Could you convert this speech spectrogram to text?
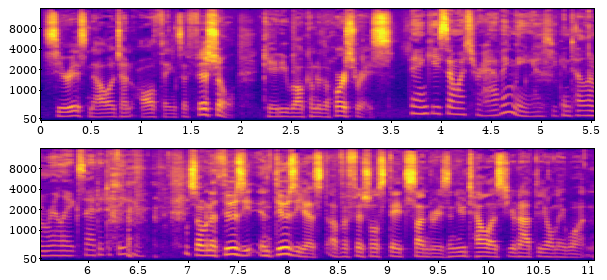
serious knowledge on all things official. Katie, welcome to the horse race. Thank you so much for having me. As you can tell, I'm really excited to be here. so, an enthusi- enthusiast of official state sundries, and you tell us you're not the only one.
